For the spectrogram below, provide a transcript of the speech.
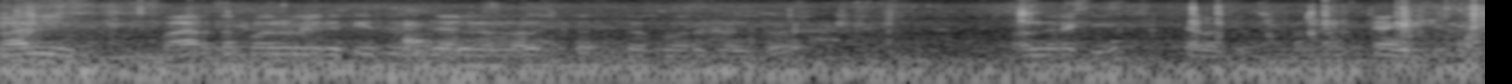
భావి భారత పౌరులుగా తీర్చిదిద్దాలని మనస్ఫూర్తిగా కోరుకుంటూ అందరికీ సెలవు తీసుకుంటాం థ్యాంక్ యూ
